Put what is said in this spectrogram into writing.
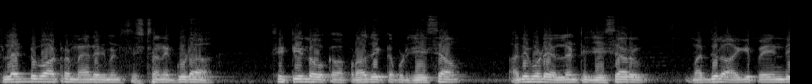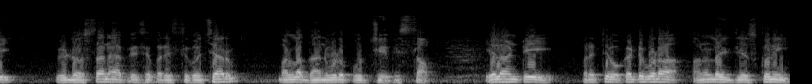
ఫ్లడ్ వాటర్ మేనేజ్మెంట్ సిస్టానికి కూడా సిటీలో ఒక ప్రాజెక్ట్ అప్పుడు చేశాం. అది కూడా ఎల్లంటి చేశారు. మధ్యలో ఆగిపోయింది. వీళ్ళు వస్తానే ఆపేసే పరిస్థితికి వచ్చారు. మళ్ళా దాన్ని కూడా పూర్తి చేపిస్తాం. ఇలాంటి ప్రతి ఒక్కటి కూడా అనలైజ్ చేసుకుని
